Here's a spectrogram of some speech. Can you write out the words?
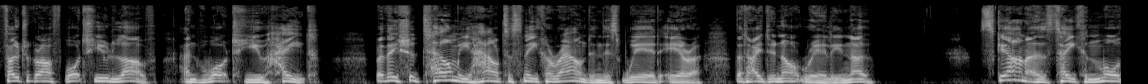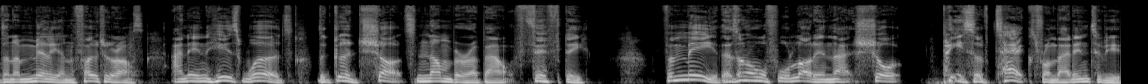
photograph what you love and what you hate. But they should tell me how to sneak around in this weird era that I do not really know. Scianna has taken more than a million photographs, and in his words, the good shots number about 50. For me, there's an awful lot in that short piece of text from that interview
